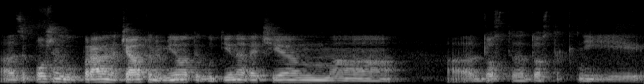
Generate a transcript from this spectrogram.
А, започнах да го правя началото на миналата година, вече имам а, доста, доста книги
